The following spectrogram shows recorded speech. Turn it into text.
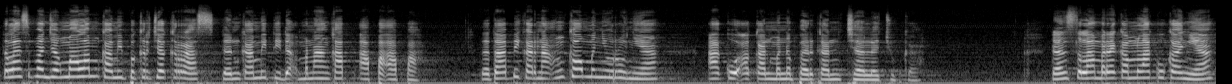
telah sepanjang malam kami bekerja keras dan kami tidak menangkap apa-apa. Tetapi karena engkau menyuruhnya, aku akan menebarkan jala juga." Dan setelah mereka melakukannya,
